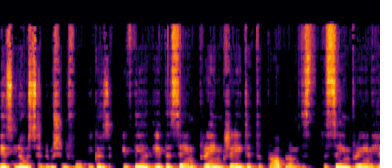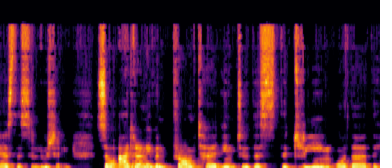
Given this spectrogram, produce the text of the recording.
there's no solution for because if if the same brain created the problem the, the, same brain has the solution. So i didn't even prompt her into this the dream or the the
